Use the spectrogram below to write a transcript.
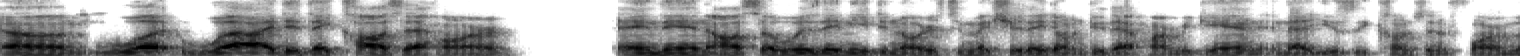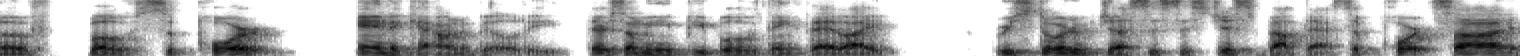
Um, what why did they cause that harm? And then also what do they need in order to make sure they don't do that harm again? And that usually comes in the form of both support and accountability. There's so many people who think that like restorative justice is just about that support side,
